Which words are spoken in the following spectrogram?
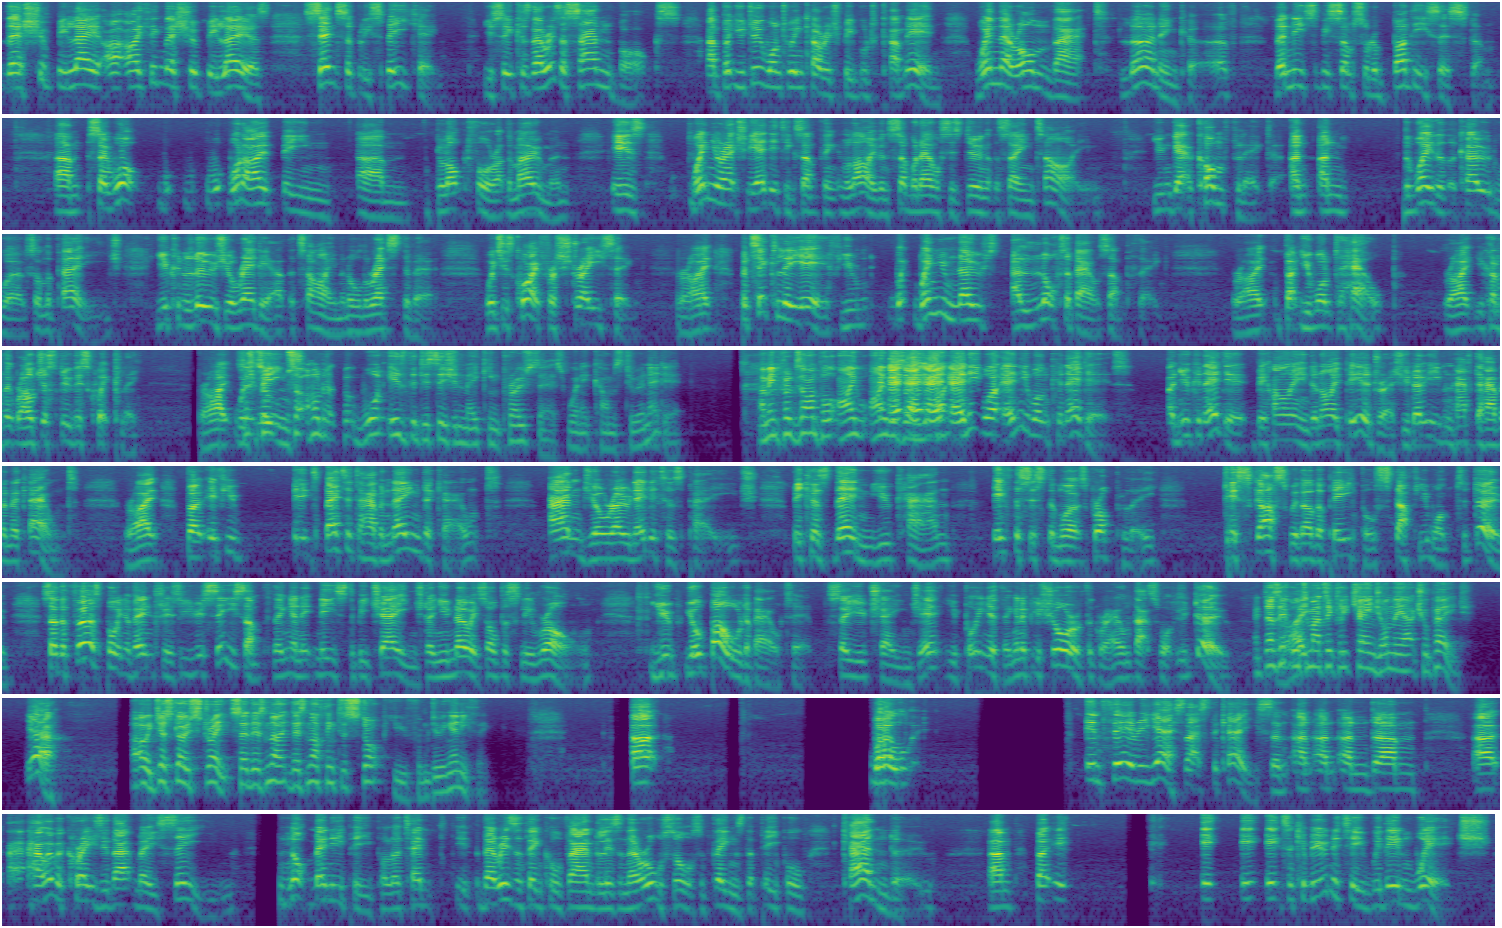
there should be lay. I, I think there should be layers. Sensibly speaking, you see, because there is a sandbox, uh, but you do want to encourage people to come in when they're on that learning curve. There needs to be some sort of buddy system. Um, so what what I've been um, blocked for at the moment is when you're actually editing something live and someone else is doing at the same time, you can get a conflict. And and the way that the code works on the page, you can lose your edit at the time and all the rest of it, which is quite frustrating, right? Particularly if you when you know a lot about something, right, but you want to help, right? You kind of think, well, I'll just do this quickly right? Which so, means so, hold on, but what is the decision making process when it comes to an edit? I mean, for example, I I was a, a, on, anyone anyone can edit, and you can edit behind an IP address. You don't even have to have an account, right? But if you, it's better to have a named account and your own editor's page because then you can, if the system works properly, discuss with other people stuff you want to do. So the first point of entry is you see something and it needs to be changed and you know it's obviously wrong. you you're bold about it. So you change it, you put in your thing, and if you're sure of the ground, that's what you do. And does it Right. automatically change on the actual page? Yeah. Oh, it just goes straight. So there's no there's nothing to stop you from doing anything. Uh, well, in theory, yes, that's the case, and and and and um, uh, however crazy that may seem, not many people attempt. There is a thing called vandalism. There are all sorts of things that people can do, um, but it, it it it's a community within which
